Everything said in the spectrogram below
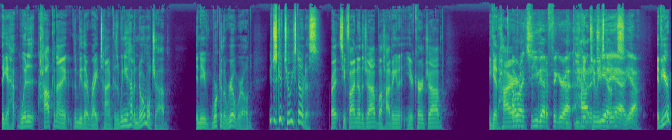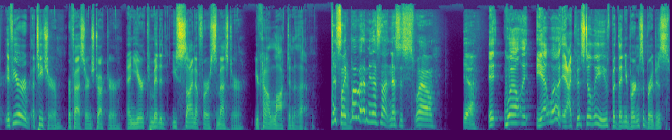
Thinking, how- what is how can I gonna be the right time? Because when you have a normal job and you work in the real world, you just give two weeks notice, right? So you find another job while having it in your current job. You get hired. All right, so you got to figure out You how to two weeks yeah, notice? yeah, yeah. If you're if you're a teacher, professor, instructor, and you're committed, you sign up for a semester, you're kind of locked into that. It's like, Okay. well, I mean, that's not necessary. Well, yeah, It well, it, yeah, well, I could still leave, but then you burn some bridges.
